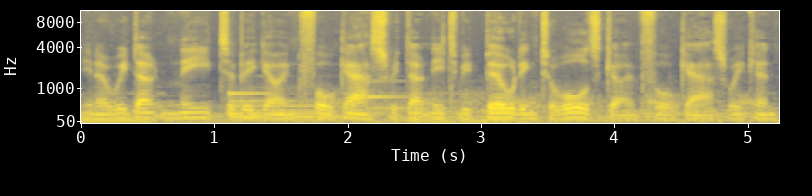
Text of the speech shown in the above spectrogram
You know, we don't need to be going full gas. We don't need to be building towards going full gas. We can,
